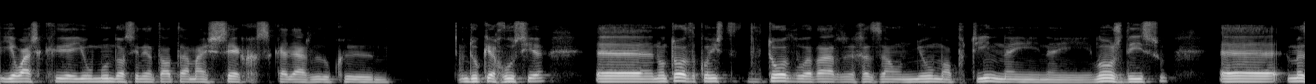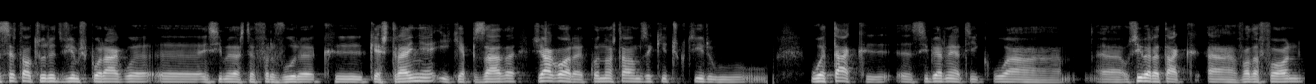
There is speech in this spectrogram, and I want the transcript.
e eu acho que aí o mundo ocidental está mais cego, se calhar, do que, do que a Rússia. Uh, não estou com isto de todo a dar razão nenhuma ao Putin, nem, nem longe disso, uh, mas a certa altura devíamos pôr água uh, em cima desta fervura que, que, é estranha e que é pesada. Já agora, quando nós estávamos aqui a discutir o, o ataque cibernético, à, o ciberataque à Vodafone,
